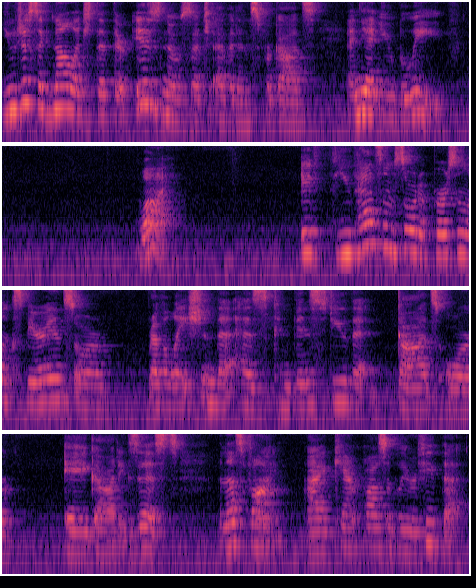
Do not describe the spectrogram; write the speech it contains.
you just acknowledged that there is no such evidence for gods, and yet you believe. Why? If you've had some sort of personal experience or revelation that has convinced you that gods or a god exists, then that's fine. I can't possibly refute that.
